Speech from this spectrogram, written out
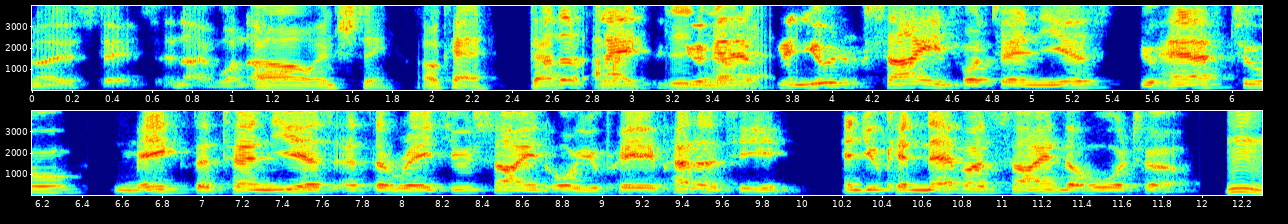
United States. And I want to Oh, interesting. Okay. That's other I places didn't know have, that. when you sign for 10 years, you have to make the 10 years at the rate you signed or you pay a penalty and you can never sign the whole term. Hmm.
